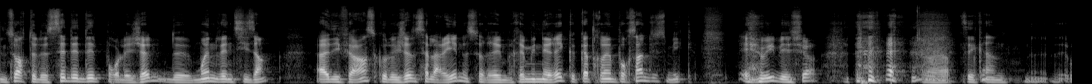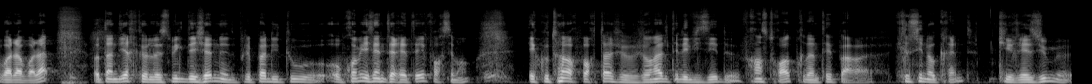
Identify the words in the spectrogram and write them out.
une sorte de CDD pour les jeunes de moins de 26 ans, à la différence que le jeune salarié ne serait rémunéré que 80% du SMIC. Et oui, bien sûr. C'est quand. euh, Voilà, voilà. Autant dire que le SMIC des jeunes ne plaît pas du tout aux premiers intéressés, forcément. Écoutons un reportage au journal télévisé de France 3, présenté par euh, Christine O'Krent, qui résume euh,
